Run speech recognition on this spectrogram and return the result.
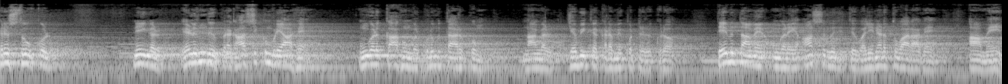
கிறிஸ்துவுக்குள் நீங்கள் எழுந்து பிரகாசிக்கும்படியாக உங்களுக்காக உங்கள் குடும்பத்தாருக்கும் நாங்கள் ஜெபிக்க கடமைப்பட்டிருக்கிறோம். தேவன் உங்களை ஆசிர்வதித்து வழிநடத்துவாராக. ஆமேன்.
